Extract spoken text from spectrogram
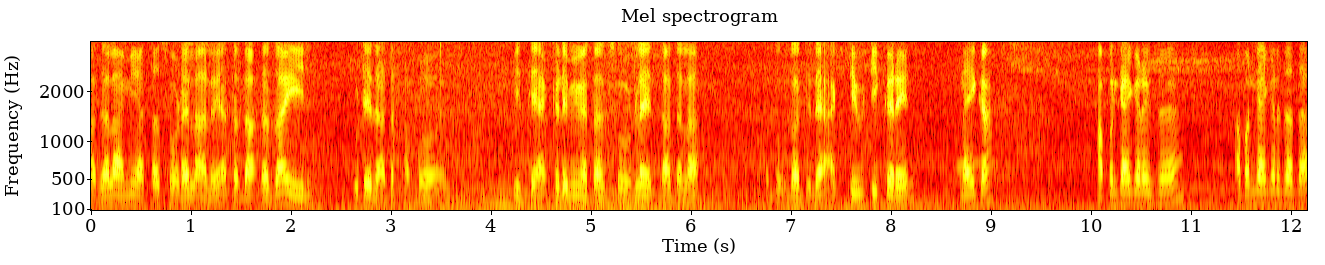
दादाला आम्ही आता सोडायला आलो आहे आता दादा जाईल. कुठे दादा? आपण इथे अकॅडमी आता सोडलं आहे दादाला. तर दादा तिथे ॲक्टिव्हिटी करेल. नाही का? आपण काय करायचं? आपण काय करायचं आता?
